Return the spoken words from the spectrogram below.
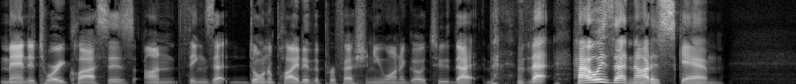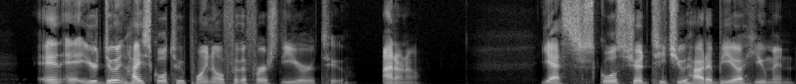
mandatory classes on things that don't apply to the profession you want to go to. That that how is that not a scam? And, and you're doing high school 2.0 for the first year or two. I don't know yes, schools should teach you how to be a human.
